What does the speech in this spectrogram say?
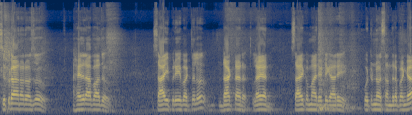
శుక్రవారం రోజు హైదరాబాదు. సాయి ప్రియ భక్తులు డాక్టర్ లయన్ సాయి కుమార్ రెడ్డి గారి పుట్టినరోజు సందర్భంగా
